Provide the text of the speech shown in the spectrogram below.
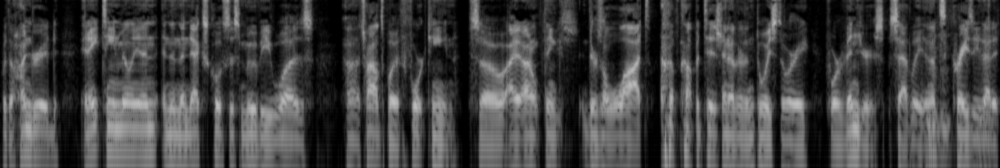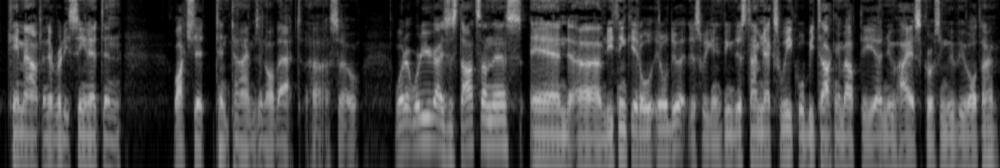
with 118 million, and then the next closest movie was uh, Child's Play with 14. So I, I don't think there's a lot of competition other than Toy Story for Avengers. Sadly, and that's crazy that it came out and everybody's seen it and watched it 10 times and all that. Uh, so. What are, what are your guys' thoughts on this? And um, do you think it'll it'll do it this weekend? You think this time next week we'll be talking about the uh, new highest grossing movie of all time?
